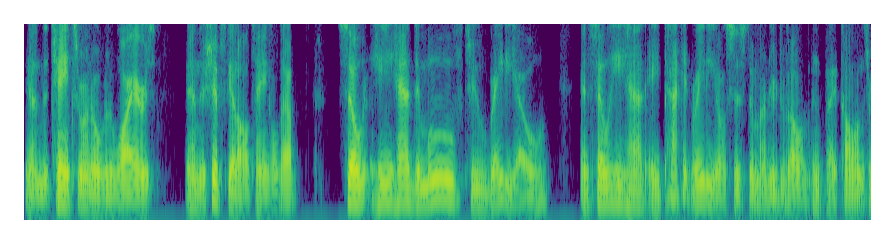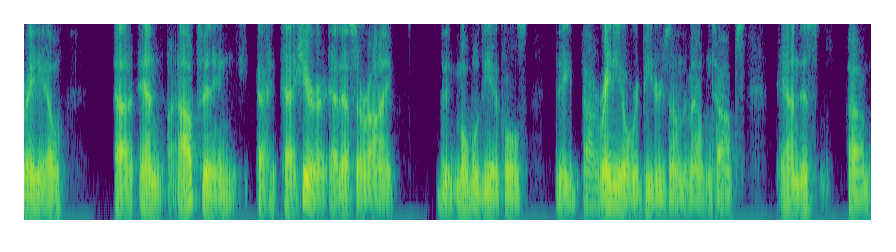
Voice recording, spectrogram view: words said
and the tanks run over the wires and the ships get all tangled up. So he had to move to radio. And so he had a packet radio system under development by Collins Radio uh, and outfitting uh, uh, here at SRI, the mobile vehicles, the radio repeaters on the mountaintops, and this um,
